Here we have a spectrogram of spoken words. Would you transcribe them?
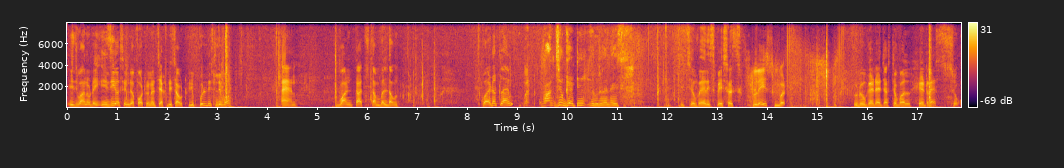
is one of the easiest in the Fortuner. Check this out. You pull this lever and one touch tumble down. Quite a climb, but once you get in, you realize it's a very spacious place, but you do get adjustable headrest. So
